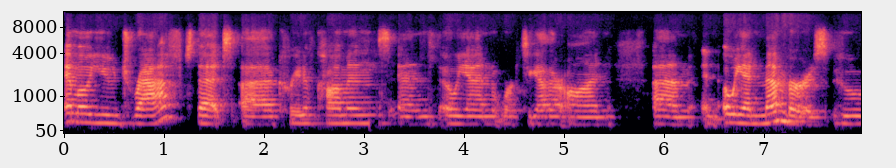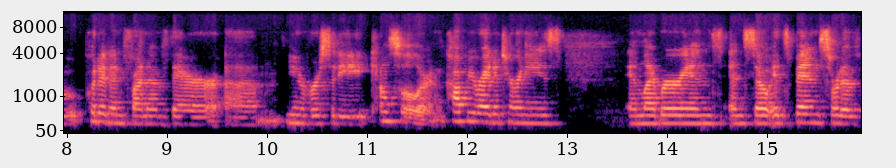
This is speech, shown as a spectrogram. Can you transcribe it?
MOU draft that uh, Creative Commons and OEN work together on um, and OEN members who put it in front of their um, university counsel or copyright attorneys and librarians. And so it's been sort of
